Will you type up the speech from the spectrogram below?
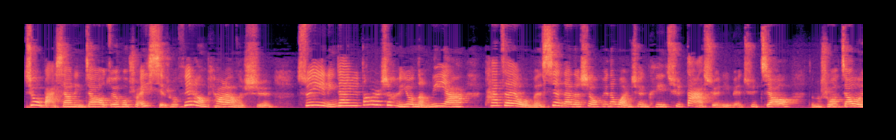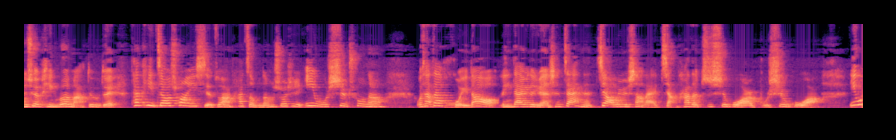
就把香菱教到最后，说，哎，写出了非常漂亮的诗。所以林黛玉当然是很有能力呀。她在我们现代的社会，她完全可以去大学里面去教，怎么说，教文学评论嘛，对不对？她可以教创意写作啊，她怎么能说是一无是处呢？我想再回到林黛玉的原生家庭的教育上来讲，她的知世故而不世故啊，因为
